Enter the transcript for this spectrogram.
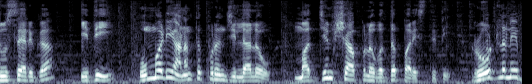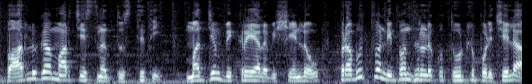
చూశారుగా ఇది ఉమ్మడి అనంతపురం జిల్లాలో మద్యం షాపుల వద్ద పరిస్థితి. రోడ్లనే బార్లుగా మార్చేసిన దుస్థితి. మద్యం విక్రయాల విషయంలో ప్రభుత్వ నిబంధనలకు తూట్లు పొడిచేలా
